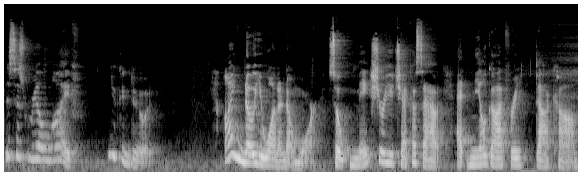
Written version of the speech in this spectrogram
This is real life. You can do it. I know you want to know more, so make sure you check us out at nealegodfrey.com.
